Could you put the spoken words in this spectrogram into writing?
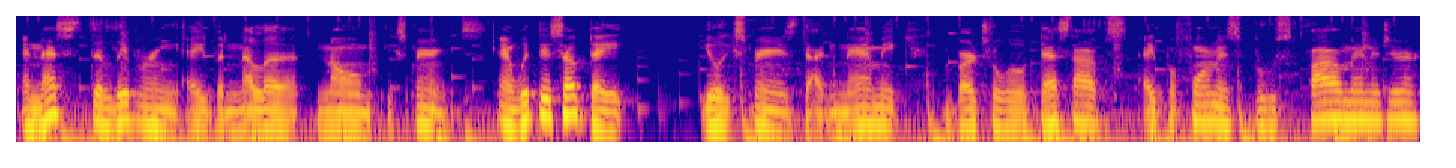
and that's delivering a vanilla GNOME experience. And with this update, you'll experience dynamic virtual desktops, a performance boost file manager,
